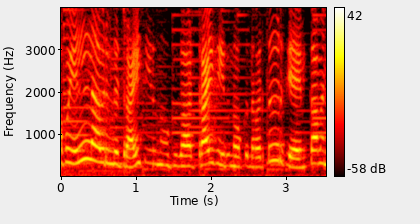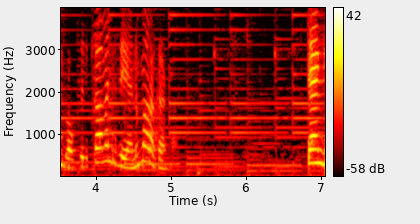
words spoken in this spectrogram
അപ്പോൾ എല്ലാവരും ഇത് ട്രൈ ചെയ്ത് നോക്കുക ട്രൈ ചെയ്ത് നോക്കുന്നവർ തീർച്ചയായും കമന്റ് ബോക്സിൽ കമന്റ് ചെയ്യാനും മറക്കണ്ട. താങ്ക്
